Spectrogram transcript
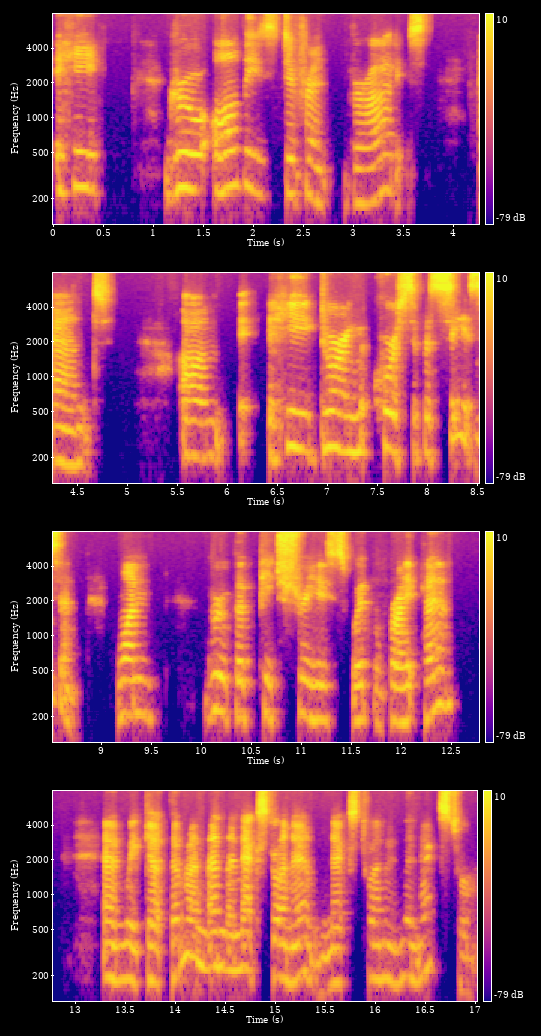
he grew all these different varieties and um, he during the course of a season one group of peach trees would ripen and we get them and then the next one and the next one and the next one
